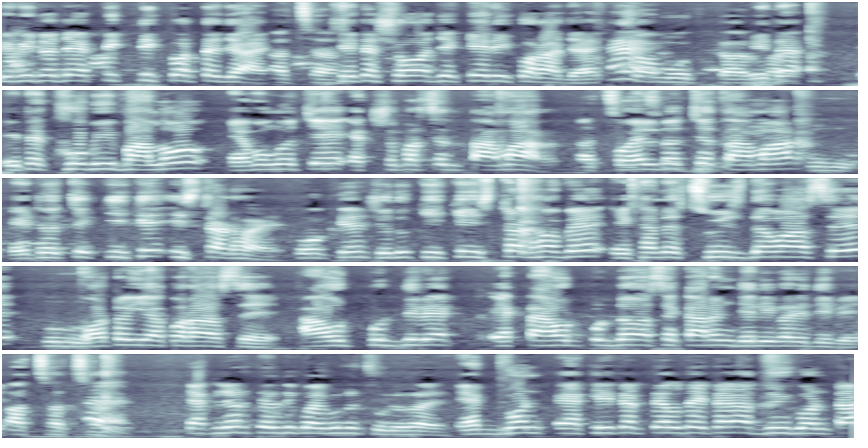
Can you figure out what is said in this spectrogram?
বিভিন্ন জায়গায় পিকনিক করতে যায় আচ্ছা। সেটা সহজে ক্যারি করা যায় চমৎকার এটা এটা খুবই ভালো এবং হচ্ছে একশো পার্সেন্ট তামার আচ্ছা, কয়েল আচ্ছা। হচ্ছে তামার এটা হচ্ছে কিকে স্টার্ট হয় ওকে শুধু কিকে স্টার্ট হবে এখানে সুইচ দেওয়া আছে। অটো ইয়া করা আছে আউটপুট দিবে একটা আউটপুট দেওয়া আছে কারেন্ট ডেলিভারি দিবে আচ্ছা আচ্ছা হ্যাঁ। এক লিটার তেল দিয়ে কয় ঘণ্টা চলে ভাই এক ঘণ্টা এক লিটার তেল এটা দুই ঘণ্টা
